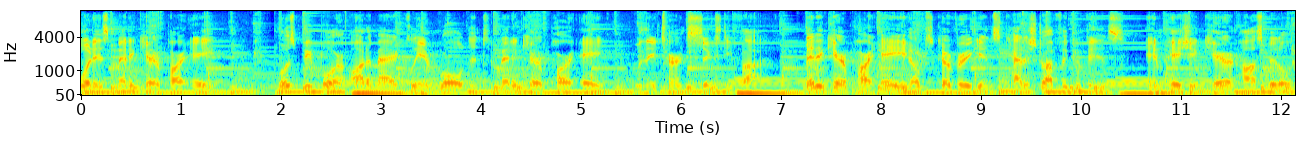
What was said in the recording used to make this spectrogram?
What is Medicare Part A? Most people are automatically enrolled into Medicare Part A when they turn 65. Medicare Part A helps cover against catastrophic events, inpatient care in hospital,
